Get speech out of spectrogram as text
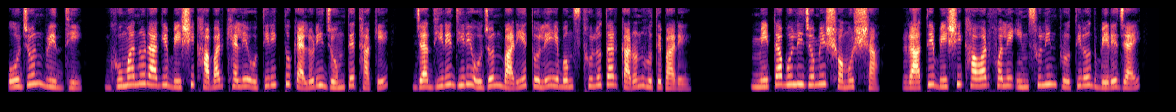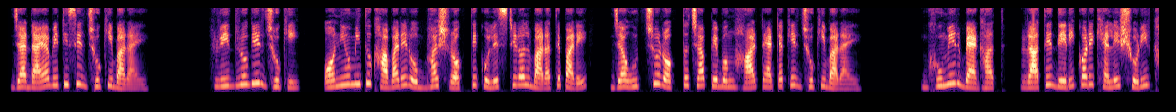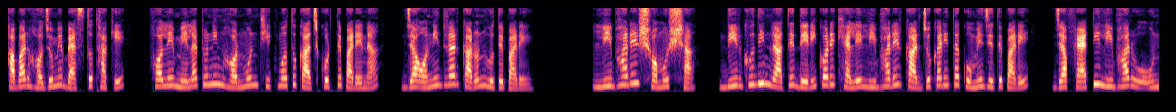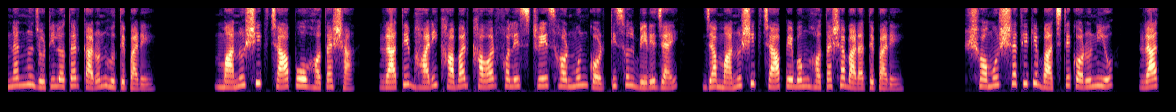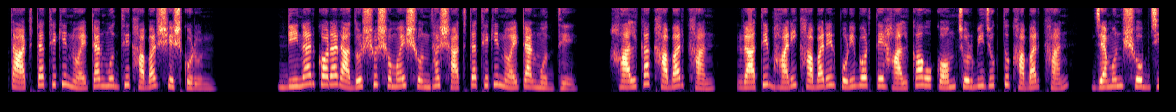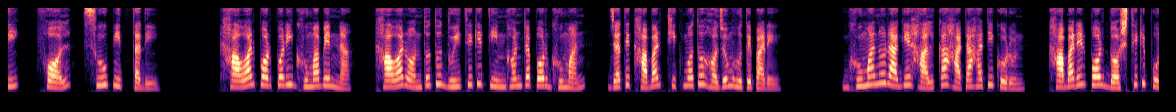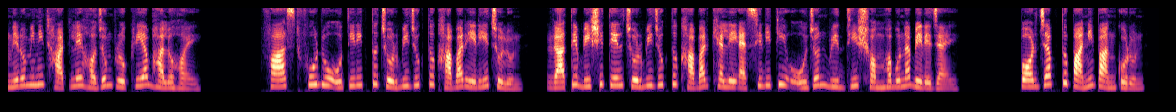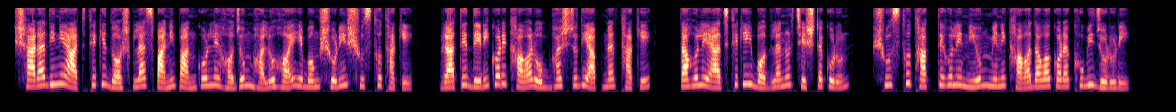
ওজন বৃদ্ধি ঘুমানোর আগে বেশি খাবার খেলে অতিরিক্ত ক্যালোরি জমতে থাকে, যা ধীরে ধীরে ওজন বাড়িয়ে তোলে এবং স্থূলতার কারণ হতে পারে। মেটাবলিজমের সমস্যা, রাতে বেশি খাওয়ার ফলে ইনসুলিন প্রতিরোধ বেড়ে যায়, যা ডায়াবেটিসের ঝুঁকি বাড়ায়। হৃদরোগের ঝুঁকি, অনিয়মিত খাবারের অভ্যাস রক্তে কোলেস্টেরল বাড়াতে পারে, যা উচ্চ রক্তচাপ এবং হার্ট অ্যাটাকের ঝুঁকি বাড়ায়। ঘুমের ব্যাঘাত, রাতে দেরি করে খেলে শরীর খাবার হজমে ব্যস্ত থাকে ফলে মেলাটোনিন হরমোন ঠিকমতো কাজ করতে পারে না, যা অনিদ্রার কারণ হতে পারে। লিভারের সমস্যা, দীর্ঘদিন রাতে দেরি করে খেলে লিভারের কার্যকারিতা কমে যেতে পারে, যা ফ্যাটি লিভার ও অন্যান্য জটিলতার কারণ হতে পারে। মানসিক চাপ ও হতাশা, রাতে ভারী খাবার খাওয়ার ফলে স্ট্রেস হরমোন কর্টিসল বেড়ে যায়, যা মানসিক চাপ এবং হতাশা বাড়াতে পারে। সমস্যা থেকে বাঁচতে করণীয়, রাত আটটা থেকে নয়টার মধ্যে খাবার শেষ করুন। ডিনার করার আদর্শ সময় সন্ধ্যা সাতটা থেকে নয়টার মধ্যে। হালকা খাবার খান। রাতে ভারী খাবারের পরিবর্তে হালকা ও কম চর্বিযুক্ত খাবার খান, যেমন সবজি, ফল, স্যুপ ইত্যাদি। খাওয়ার পরপরই ঘুমাবেন না। খাওয়ার অন্তত দুই থেকে তিন ঘণ্টা পর ঘুমান, যাতে খাবার ঠিকমতো হজম হতে পারে। ঘুমানোর আগে হালকা হাঁটাহাঁটি করুন। খাবারের পর দশ থেকে পনেরো মিনিট হাঁটলে হজম প্রক্রিয়া ভালো হয়। ফাস্ট ফুড ও অতিরিক্ত চর্বিযুক্ত খাবার এড়িয়ে চলুন। রাতে বেশি তেল চর্বিযুক্ত খাবার খেলে অ্যাসিডিটি ও ওজন বৃদ্ধির সম্ভাবনা বেড়ে যায়। পর্যাপ্ত পানি পান করুন। সারাদিনে আট থেকে দশ গ্লাস পানি পান করলে হজম ভালো হয় এবং শরীর সুস্থ থাকে। রাতে দেরি করে খাওয়ার অভ্যাস যদি আপনার থাকে, তাহলে আজ থেকেই বদলানোর চেষ্টা করুন। সুস্থ থাকতে হলে নিয়ম মেনে খাওয়া দাওয়া করা খুবই জরুরি।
